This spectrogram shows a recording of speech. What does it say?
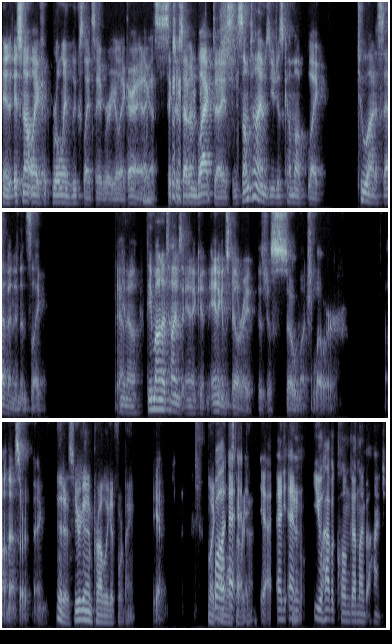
it, it's not like rolling Luke's lightsaber. You're like, all right, I got six or seven black dice, and sometimes you just come up like two out of seven, and it's like, Yeah. You know, the amount of times Anakin Anakin's fail rate is just so much lower on that sort of thing. It is. You're gonna probably get four paint. Yeah. Like Well, almost a- every time. Yeah, and and you have a clone gun line behind you,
